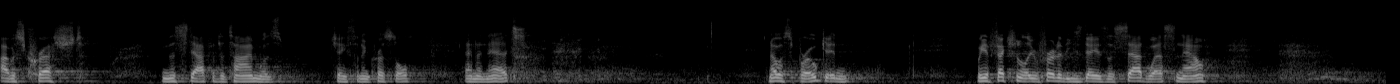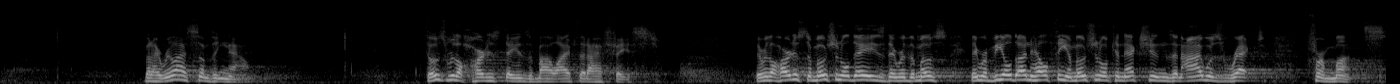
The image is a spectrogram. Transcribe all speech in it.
I was crushed. And the staff at the time was Jason and Crystal and Annette. And I was broken. We affectionately refer to these days as Sad Wes now. But I realize something now. Those were the hardest days of my life that I have faced. They were the hardest emotional days. They were the most, they revealed unhealthy emotional connections, and I was wrecked for months.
